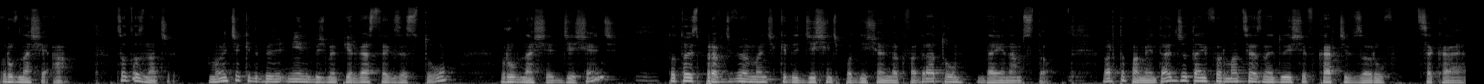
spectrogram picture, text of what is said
równa się a. Co to znaczy? W momencie, kiedy by, mielibyśmy pierwiastek ze 100 równa się 10, to to jest prawdziwe w momencie, kiedy 10 podniesione do kwadratu daje nam 100. Warto pamiętać, że ta informacja znajduje się w karcie wzorów CKE.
